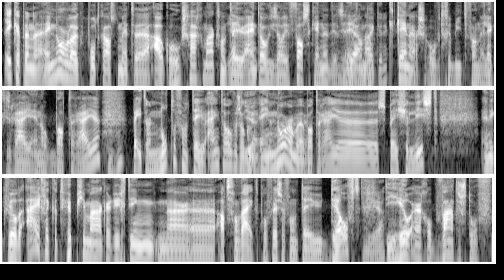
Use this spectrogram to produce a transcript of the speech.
Ik heb een enorm leuke podcast met uh, Auke Hoekstra gemaakt van de ja. TU Eindhoven. Die zal je vast kennen. Dit is een ja, van nou, de kenners op het gebied van elektrisch rijden en ook batterijen. Mm -hmm. Peter Notte van de TU Eindhoven is ook ja, een enorme ook, batterijen specialist. En ik wilde eigenlijk het hupje maken richting naar uh, Ad van Wijk, professor van de TU Delft. Ja. Die heel erg op waterstof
